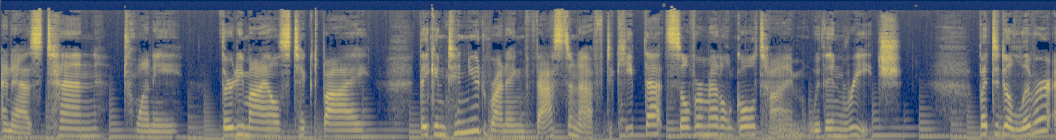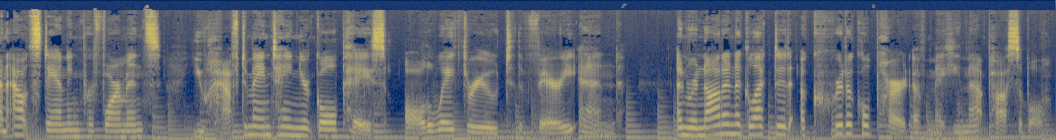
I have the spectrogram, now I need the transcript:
And as 10, 20, 30 miles ticked by, they continued running fast enough to keep that silver medal goal time within reach. But to deliver an outstanding performance, you have to maintain your goal pace all the way through to the very end. And Renata neglected a critical part of making that possible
